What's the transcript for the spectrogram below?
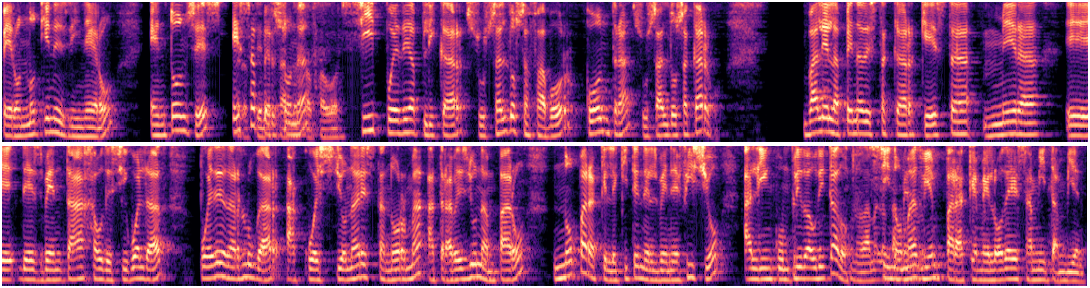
pero no tienes dinero, entonces esa persona sí puede aplicar sus saldos a favor contra sus saldos a cargo. Vale la pena destacar que esta mera eh, desventaja o desigualdad puede dar lugar a cuestionar esta norma a través de un amparo, no para que le quiten el beneficio al incumplido auditado, sino, más bien para que me lo des a mí también.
